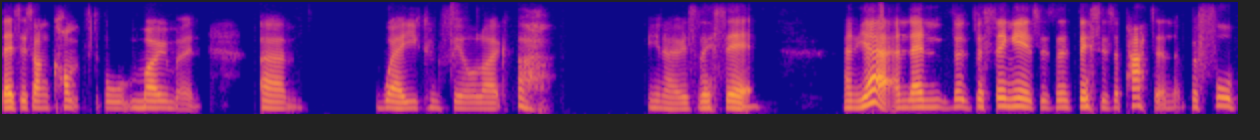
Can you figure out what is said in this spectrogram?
there's this uncomfortable moment um, where you can feel like, oh, you know, is this it? And yeah, and then the, the thing is, is that this is a pattern that before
